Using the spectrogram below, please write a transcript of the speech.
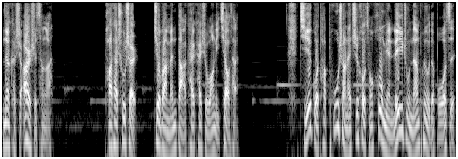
那可是二十层啊，怕她出事儿，就把门打开，开始往里叫她。结果她扑上来之后，从后面勒住男朋友的脖子，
